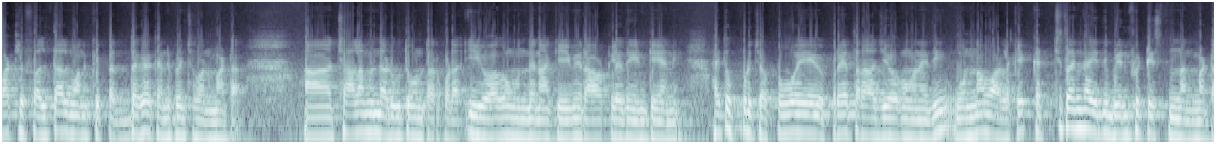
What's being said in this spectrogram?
వాటి ఫలితాలు మనకి పెద్దగా కనిపించవన్నమాట చాలామంది అడుగుతూ ఉంటారు కూడా ఈ యోగం ఉంది నాకు ఏమీ రావట్లేదు ఏంటి అని. అయితే ఇప్పుడు చెప్పబోయే విపరీత రాజయోగం అనేది ఉన్న వాళ్ళకి ఖచ్చితంగా ఇది బెనిఫిట్ ఇస్తుందన్నమాట.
